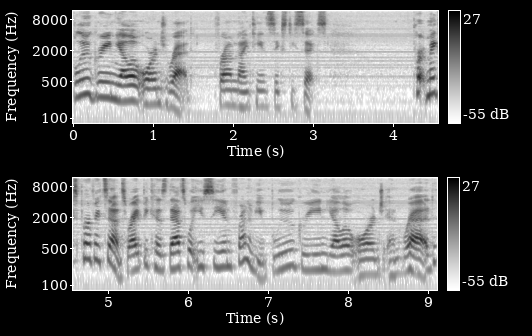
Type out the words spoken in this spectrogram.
blue, green, yellow, orange, red from 1966. Per makes perfect sense, right? Because that's what you see in front of you blue, green, yellow, orange, and red.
